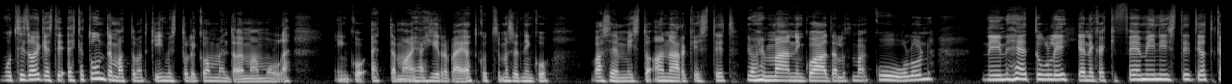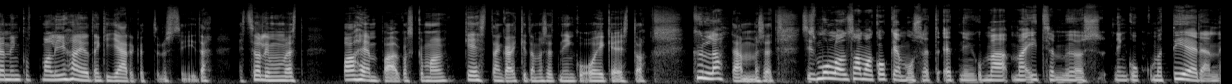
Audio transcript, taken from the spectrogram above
mutta sitten oikeasti ehkä tuntemattomatkin ihmiset tuli kommentoimaan mulle, niinku, että mä oon ihan hirveä. Jotkut semmoiset niinku vasemmistoanarkistit, joihin mä en niinku ajatellut, että mä kuulun niin he tuli ja ne kaikki feministit, jotka niin kuin, mä olin ihan jotenkin järkyttynyt siitä. Että se oli mun mielestä pahempaa, koska mä kestän kaikki tämmöiset niin oikeisto Kyllä. tämmöiset. Siis mulla on sama kokemus, että, että niin kuin mä, mä itse myös, niin kuin kun mä tiedän,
